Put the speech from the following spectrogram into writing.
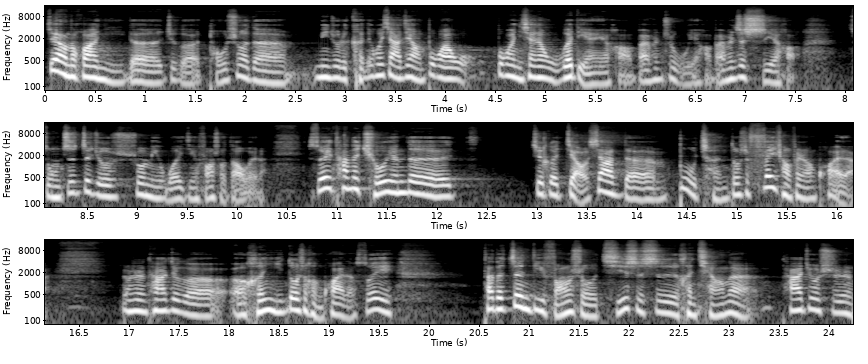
这样的话，你的这个投射的命中率肯定会下降。不管我，不管你下降五个点也好，百分之五也好，百分之十也好，总之这就说明我已经防守到位了。所以他的球员的这个脚下的步程都是非常非常快的，就是他这个呃横移都是很快的，所以。他的阵地防守其实是很强的，他就是，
